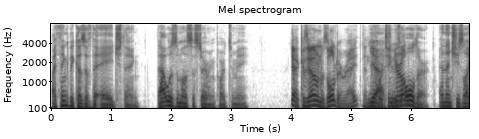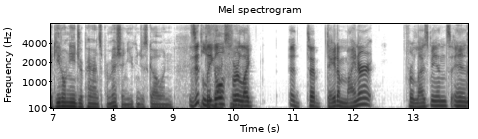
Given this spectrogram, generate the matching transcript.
I think because of the age thing. That was the most disturbing part to me. Yeah, because the other one was older, right? Than the yeah, 14 she was year old. older, and then she's like, "You don't need your parents' permission. You can just go and." Is it get legal for vaccinated. like uh, to date a minor for lesbians in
